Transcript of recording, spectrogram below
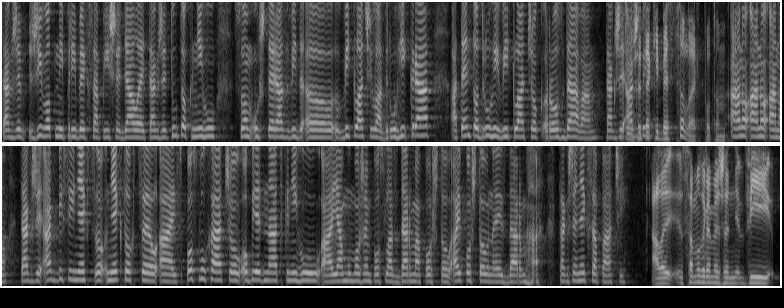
takže životný príbeh sa píše ďalej. Takže túto knihu som už teraz e, vytlačila druhýkrát a tento druhý vytlačok rozdávam. Takže to už je by... taký bestseller potom. Áno, áno, áno. Takže ak by si nechco, niekto chcel aj z poslucháčov objednať knihu a ja mu môžem poslať zdarma poštou, aj poštovnej zdarma. Takže nech sa páči. Ale samozrejme, že vy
